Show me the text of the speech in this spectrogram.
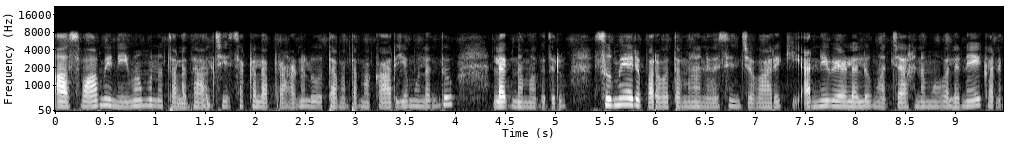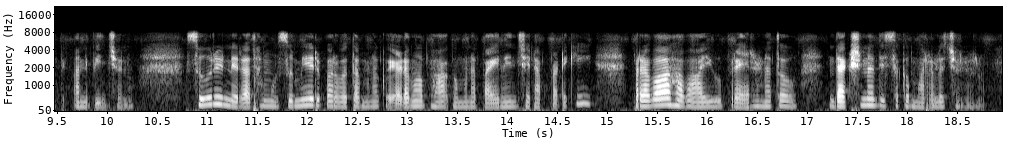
ఆ స్వామి నియమమును తలదాల్చి సకల ప్రాణులు తమ తమ కార్యములందు లగ్నమగుదురు. సుమేరు పర్వతమున నివసించు వారికి అన్ని వేళలు మధ్యాహ్నము వలనే కనిపి అనిపించును. సూర్యుని రథము సుమేరు పర్వతమునకు ఎడమ భాగమున పయనించినప్పటికీ ప్రవాహ వాయువు ప్రేరణతో దక్షిణ దిశకు మరలుచుండును.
